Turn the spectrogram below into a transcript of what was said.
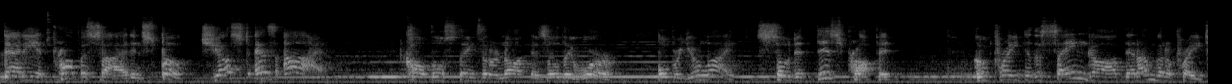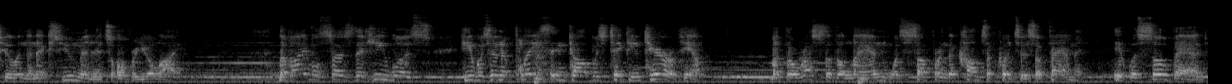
that he had prophesied and spoke, just as I call those things that are not as though they were over your life. So did this prophet who prayed to the same God that I'm going to pray to in the next few minutes over your life. The Bible says that he was he was in a place and God was taking care of him. But the rest of the land was suffering the consequences of famine. It was so bad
